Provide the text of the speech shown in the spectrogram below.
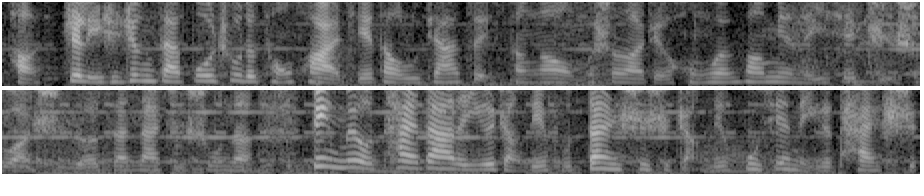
好，这里是正在播出的《从华尔街到陆家嘴》。刚刚我们说到这个宏观方面的一些指数啊，使得三大指数呢并没有太大的一个涨跌幅，但是是涨跌互现的一个态势。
